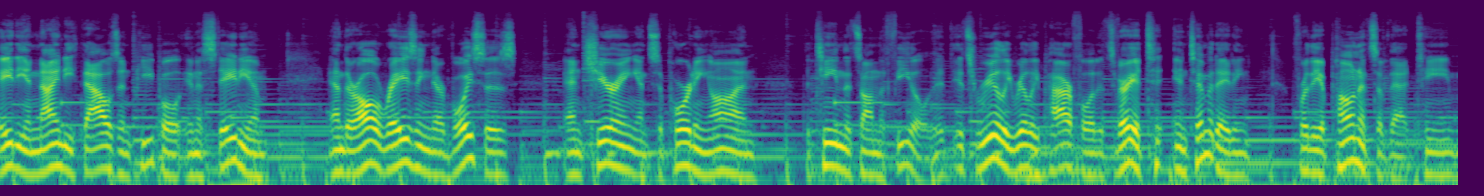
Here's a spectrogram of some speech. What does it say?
80 and 90,000 people in a stadium, and they're all raising their voices and cheering and supporting on the team that's on the field. It, it's really, really powerful, and it's very intimidating for the opponents of that team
